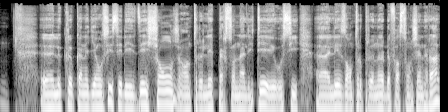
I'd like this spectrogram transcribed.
Euh, le club canadien aussi, c'est des échanges entre les personnalités et aussi euh, les entrepreneurs de façon générale.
